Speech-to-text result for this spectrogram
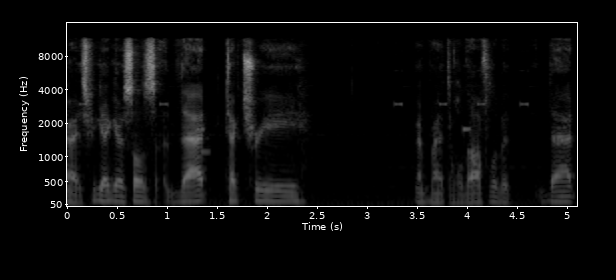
Alright, so we gotta get ourselves that. Tech tree. I might have to hold off a little bit. That.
